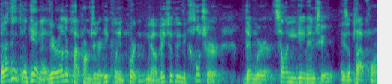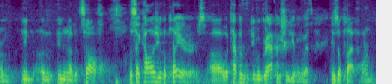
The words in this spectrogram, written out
but I think, again, there are other platforms that are equally important. You know, basically the culture that we're selling a game into is a platform in, in and of itself. The psychology of the players, uh, what type of demographics you're dealing with is a platform.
